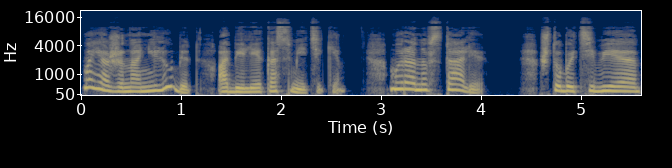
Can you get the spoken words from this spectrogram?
«Моя жена не любит обилие косметики. Мы рано встали, чтобы тебе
